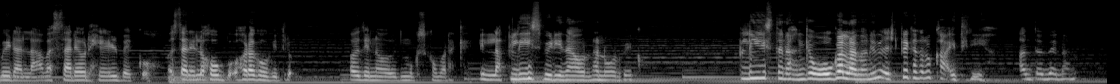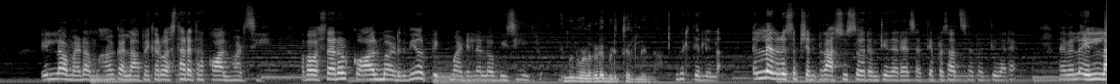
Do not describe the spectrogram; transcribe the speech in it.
ಬಿಡಲ್ಲ ವಸ್ತಾರೆ ಅವ್ರು ಹೇಳಬೇಕು. ವಸ್ತಾರೆ ಎಲ್ಲ ಹೋಗಿ ಹೊರಗೆ ಹೋಗಿದ್ರು. ಅವ್ರದಿನ ಅವ್ರದ್ದು ಮುಗಿಸ್ಕೊಂಬರಕ್ಕೆ. ಇಲ್ಲ ಪ್ಲೀಸ್ ಬಿಡಿ ನಾ ಅವ್ರನ್ನ ನೋಡಬೇಕು. ಪ್ಲೀಸ್ ನಾನು ಹಂಗೆ ಹೋಗಲ್ಲ ನಾನು. ಎಷ್ಟು ಬೇಕಾದರೂ ಕಾಯ್ತೀನಿ ಅಂತಂದೆ ನಾನು. ಇಲ್ಲ ಮೇಡಮ್ ಹಾಗಲ್ಲ. ಬೇಕಾದ್ರೆ ವಸ್ತಾರ ಹತ್ರ ಕಾಲ್ ಮಾಡಿಸಿ. ಅಪ್ಪ ವಸ್ತಾರ ಅವ್ರು ಕಾಲ್ ಮಾಡಿದ್ವಿ ಅವ್ರು ಪಿಕ್ ಮಾಡಿಲ್ಲ ಅಲ್ಲ ಬ್ಯುಸಿ ಇದ್ರು. ನಿಮ್ಮನ್ನ ಒಳಗಡೆ ಬಿಡ್ತಿರ್ಲಿಲ್ಲ. ಬಿಡ್ತಿರ್ಲಿಲ್ಲ. ಎಲ್ಲ ರಿಸೆಪ್ಷನ್ ರಾಸು ಸರ್ ಅಂತಿದ್ದಾರೆ ಸತ್ಯಪ್ರಸಾದ್ ಸರ್ ಅಂತಿದ್ದಾರೆ. ನಾವೆಲ್ಲ ಇಲ್ಲ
